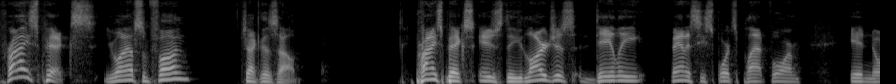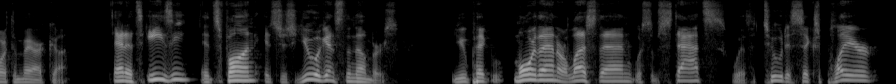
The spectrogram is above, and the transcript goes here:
Prize Picks. You want to have some fun? Check this out. Prize Picks is the largest daily fantasy sports platform in North America. And it's easy, it's fun, it's just you against the numbers. You pick more than or less than with some stats, with two to six player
